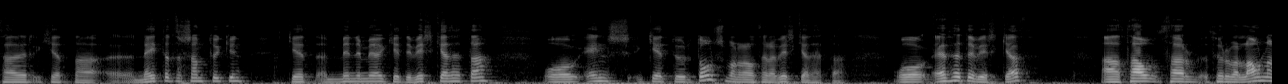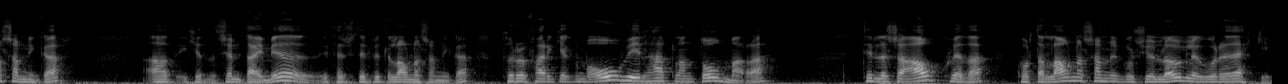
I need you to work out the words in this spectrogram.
það er hérna neytandasamtökin get, minni mig að geti virkjað þetta og eins getur dónsmálar á þeirra virkjað þetta og ef þetta er virkjað að þá þarf, þurfa lánasamningar að hérna, sem dæmi í þessu tilfelli lánasamningar þurfa að fara í gegnum óvilhallan dómara til þess að ákveða hvort að lánasamningur séu löglegur eða ekki.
